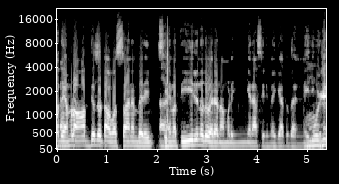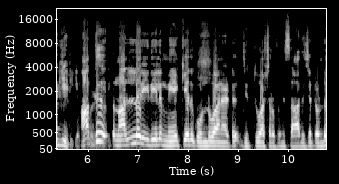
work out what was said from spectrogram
അതെ നമ്മൾ ആദ്യം തൊട്ട് അവസാനം വരെയും സിനിമ തീരുന്നത് വരെ നമ്മൾ ഇങ്ങനെ ആ സിനിമയ്ക്കകത്ത് തന്നെ. മുഴുകിയിരിക്കും അത് നല്ല രീതിയിൽ മേക്ക് ചെയ്ത് കൊണ്ടുപോകാനായിട്ട് ജിത്തു അഷറഫിന് സാധിച്ചിട്ടുണ്ട്.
